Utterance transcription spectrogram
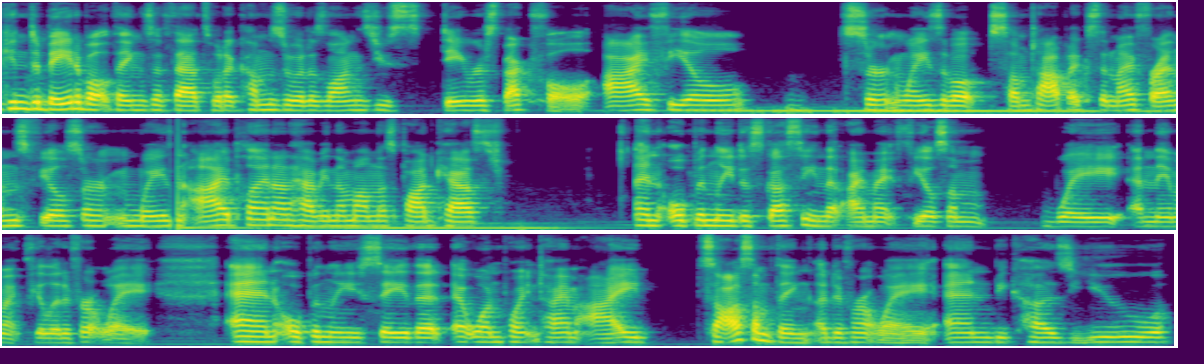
We can debate about things if that's what it comes to it, as long as you stay respectful. I feel certain ways about some topics and my friends feel certain ways. And I plan on having them on this podcast and openly discussing that I might feel some way and they might feel a different way and openly say that at one point in time I saw something a different way and because you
